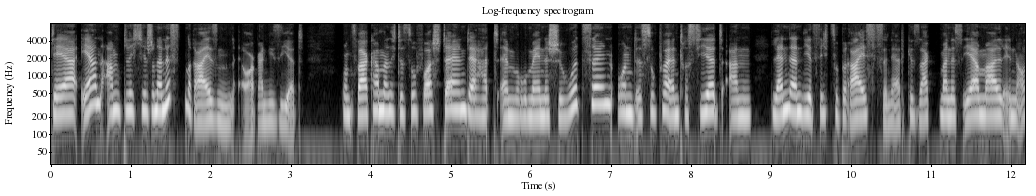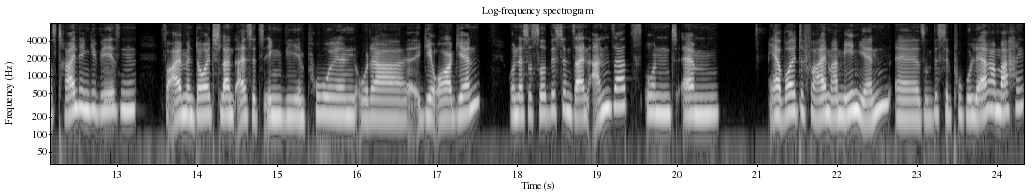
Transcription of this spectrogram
der ehrenamtliche Journalistenreisen organisiert. Und zwar kann man sich das so vorstellen, der hat ähm, rumänische Wurzeln und ist super interessiert an Ländern, die jetzt nicht so bereist sind. Er hat gesagt, man ist eher mal in Australien gewesen, vor allem in Deutschland, als jetzt irgendwie in Polen oder Georgien. Und das ist so ein bisschen sein Ansatz. Und ähm, er wollte vor allem Armenien äh, so ein bisschen populärer machen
